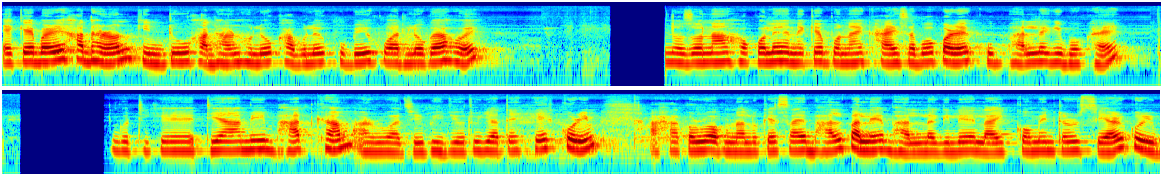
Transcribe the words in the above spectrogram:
একেবাৰেই সাধাৰণ কিন্তু সাধাৰণ হ'লেও খাবলৈ খুবেই সোৱাদ লগা হয় নজনাসকলে এনেকৈ বনাই খাই চাব পাৰে। খুব ভাল লাগিব খাই। গতিকে এতিয়া আমি ভাত খাম আৰু আজিৰ ভিডিঅ'টো ইয়াতে শেষ কৰিম। আশা কৰোঁ আপোনালোকে চাই ভাল পালে। ভাল লাগিলে লাইক কমেণ্ট আৰু শ্বেয়াৰ কৰিব।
